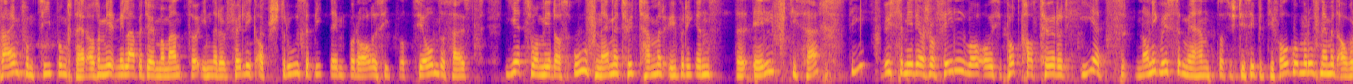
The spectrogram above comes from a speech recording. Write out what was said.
rein vom Zeitpunkt her. Also wir, wir leben ja im Moment so in einer völlig abstrusen, bitemporalen Situation. Das heißt, jetzt, wo wir das aufnehmen, heute haben wir übrigens den 11.06. Wissen wir ja schon viel, wo unsere Podcast-Hörer jetzt noch nicht wissen. Wir haben, das ist die siebte Folge, die wir aufnehmen, aber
